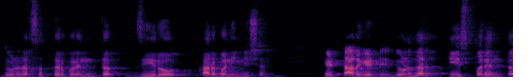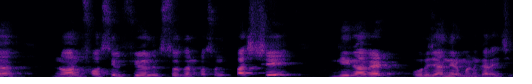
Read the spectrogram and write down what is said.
दोन हजार सत्तर पर्यंत झिरो कार्बन इमिशन हे टार्गेट आहे. दोन हजार तीस पर्यंत नॉन फॉसिल फ्युएल स्रोतांपासून पाचशे गिगावॅट ऊर्जा निर्माण करायची.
